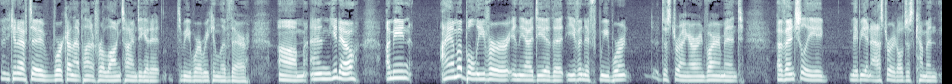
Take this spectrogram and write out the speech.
you're going to have to work on that planet for a long time to get it to be where we can live there. Um, and you know, I mean, I am a believer in the idea that even if we weren't destroying our environment, eventually maybe an asteroid will just come and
